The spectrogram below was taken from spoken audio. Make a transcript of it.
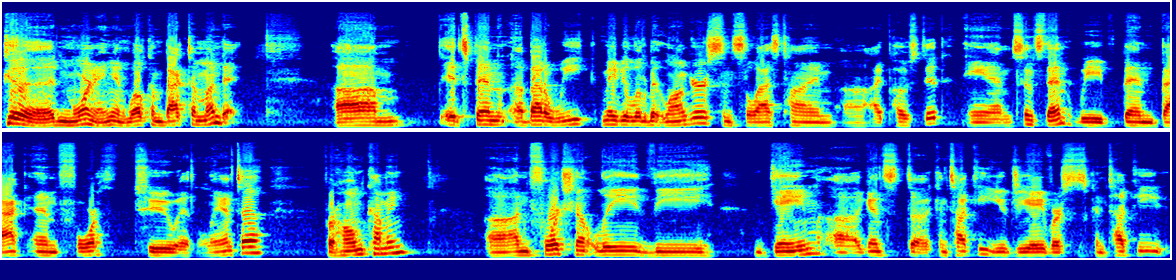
Good morning, and welcome back to Monday. Um, it's been about a week, maybe a little bit longer, since the last time uh, I posted. And since then, we've been back and forth to Atlanta for homecoming. Uh, unfortunately, the game uh, against uh, Kentucky, UGA versus Kentucky,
